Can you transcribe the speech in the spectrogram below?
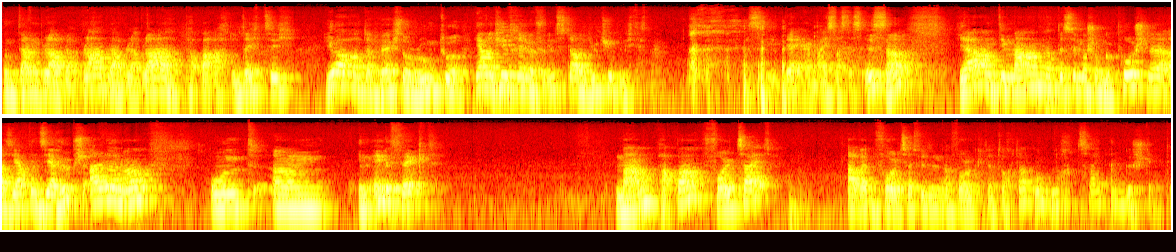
Und dann bla bla bla bla bla bla, Papa 68, ja, und dann höre ich so Roomtour, ja, und hier drehen wir für Insta und YouTube. Und ich dachte der, er weiß, was das ist, ne? Ja, und die Mom hat das immer schon gepusht, ne? Also, ihr habt den sehr hübsch alle, ne? Und ähm, im Endeffekt, Mom, Papa, Vollzeit, arbeiten Vollzeit für den Erfolg der Tochter und noch zwei Angestellte.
